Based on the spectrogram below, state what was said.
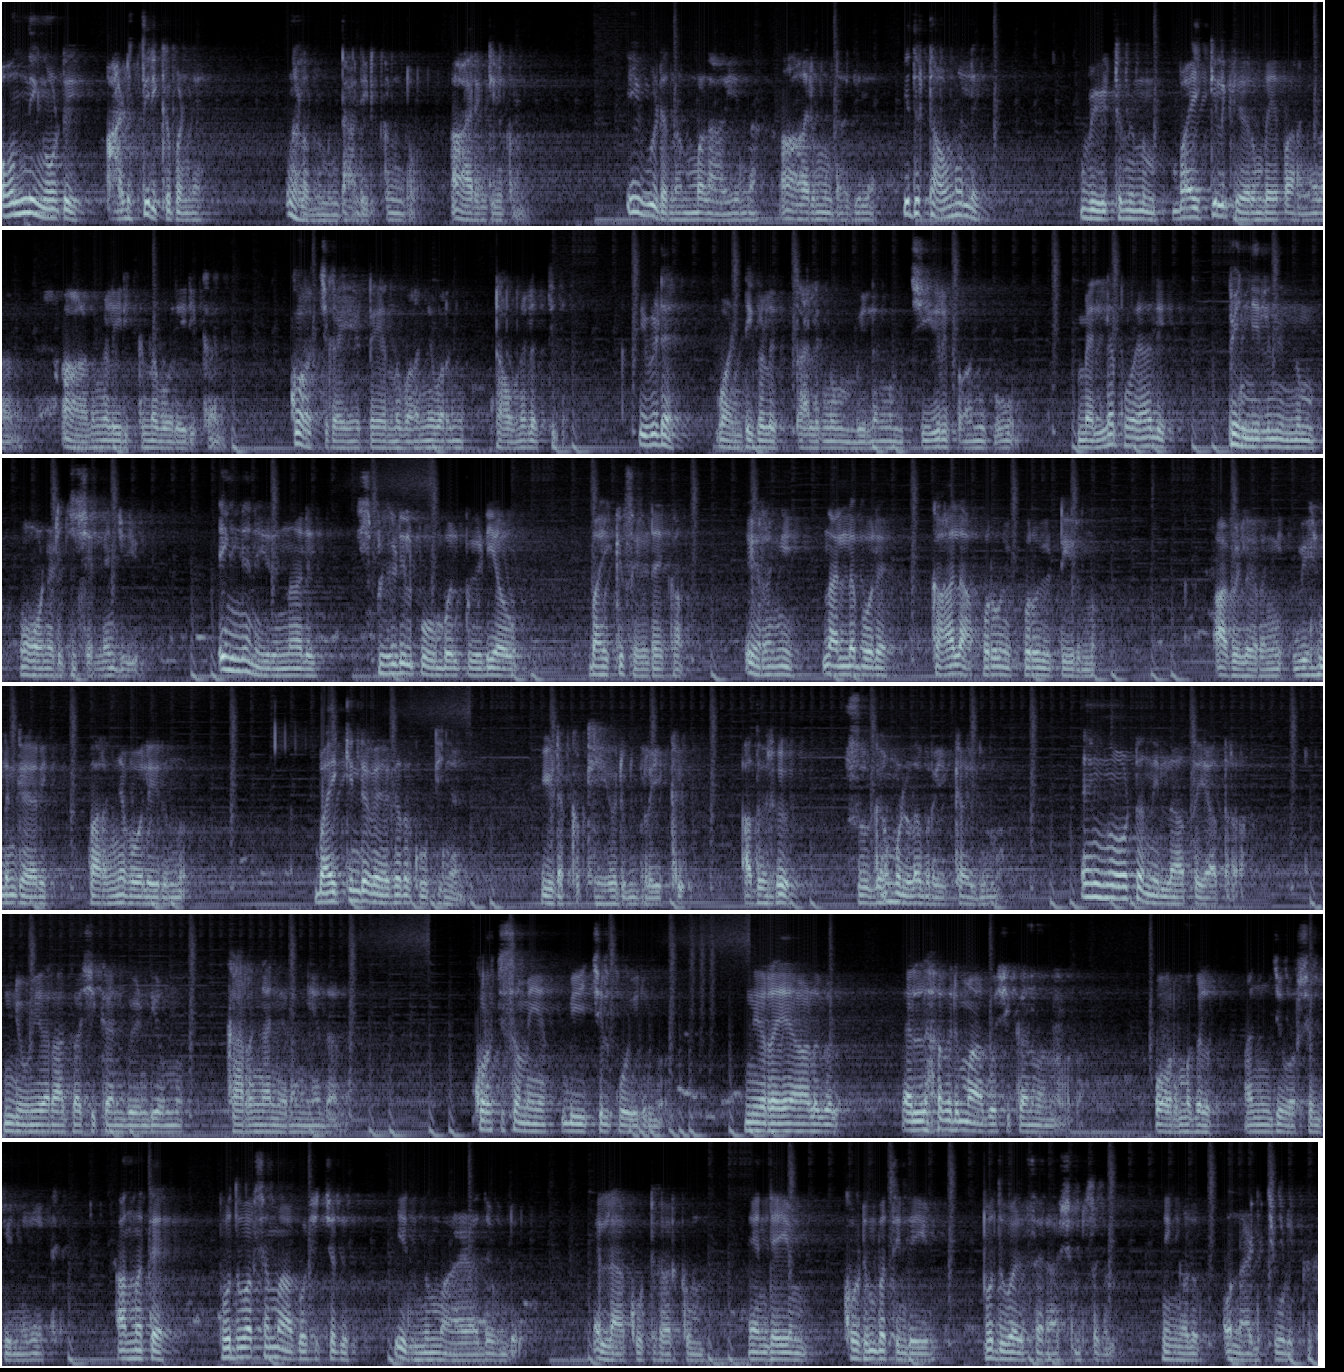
ഒന്നിങ്ങോട്ട് അടുത്തിരിക്ക പെണ്ണെ. നിങ്ങളൊന്നും മിണ്ടാണ്ടിരിക്കുന്നുണ്ടോ? ആരെങ്കിലും കാണും ഇവിടെ നമ്മളായിരുന്ന ആരും ഉണ്ടാകില്ല. ഇത് ടൗണല്ലേ? വീട്ടിൽ നിന്നും ബൈക്കിൽ കയറുമ്പോഴേ പറഞ്ഞതാണ് ആണുങ്ങൾ ഇരിക്കുന്ന പോലെ ഇരിക്കാൻ. കുറച്ച് കഴിയട്ടെ എന്ന് പറഞ്ഞു പറഞ്ഞ് ടൗണിലെത്തി ഇവിടെ വണ്ടികൾ തലങ്ങും വിലങ്ങും ചീറിപ്പാഞ്ഞു പോവും. മെല്ലെ പോയാൽ പിന്നിൽ നിന്നും ഓണടിച്ച് ശല്യം ചെയ്യും. ഇങ്ങനെ ഇരുന്നാൽ സ്പീഡിൽ പോകുമ്പോൾ പേടിയാവും. ബൈക്ക് സൈഡേക്കാം. ഇറങ്ങി നല്ലപോലെ പോലെ കാൽ അപ്പുറവും ഇപ്പുറവും ഇട്ടിരുന്നു. അവളിറങ്ങി വീണ്ടും കയറി പറഞ്ഞ പോലെ ഇരുന്നു. ബൈക്കിന്റെ വേഗത കൂട്ടി ഞാൻ. ഇടക്കൊക്കെ ഒരു ബ്രേക്ക്. അതൊരു സുഖമുള്ള ബ്രേക്കായിരുന്നു. എങ്ങോട്ടെന്നില്ലാത്ത യാത്ര. ന്യൂ ഇയർ ആകാശിക്കാൻ വേണ്ടി കറങ്ങാൻ ഇറങ്ങിയതാണ്. കുറച്ച് സമയം ബീച്ചിൽ പോയിരുന്നു. നിറയെ ആളുകൾ എല്ലാവരും ആഘോഷിക്കാൻ വന്നു. ഓർമ്മകൾ അഞ്ച് വർഷം പിന്നിലേക്ക്. അന്നത്തെ പുതുവർഷം ആഘോഷിച്ചത് ഇന്നും ആഴാതെ ഉണ്ട് എല്ലാ കൂട്ടുകാർക്കും എന്റെയും കുടുംബത്തിന്റെയും പുതുവത്സരാശംസകൾ. നിങ്ങളും ഒന്ന് അടിച്ചു വിളിക്കുക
